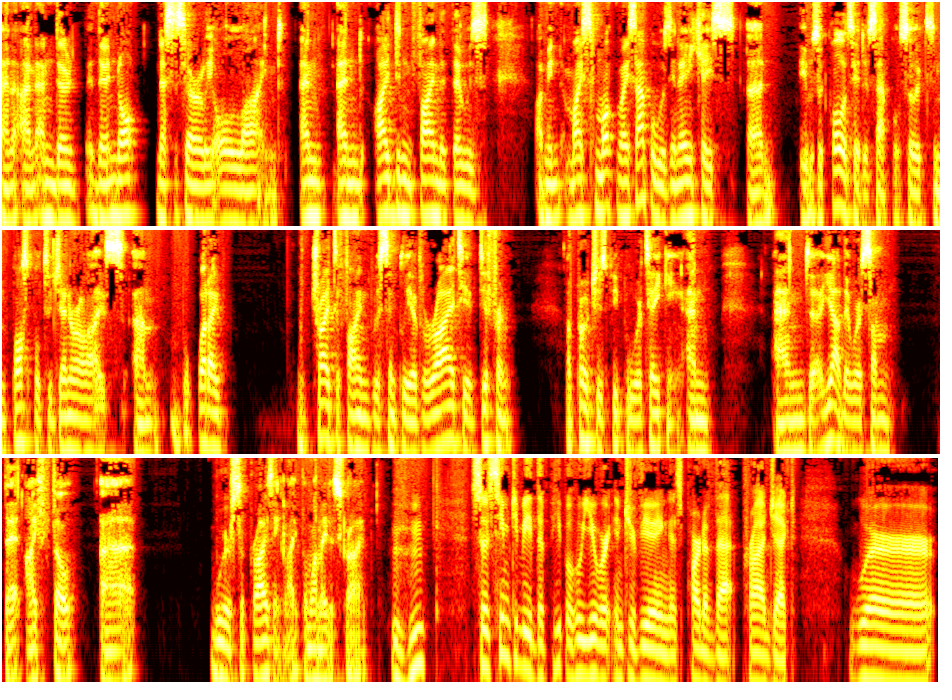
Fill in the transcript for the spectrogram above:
And, and, and they're, they're not necessarily all aligned. And, and I didn't find that there was, I mean, my, my sample was in any case, uh, it was a qualitative sample, so it's impossible to generalize. Um, what I tried to find was simply a variety of different approaches people were taking. And, and uh, yeah, there were some that I felt uh, were surprising, like the one I described. Mm-hmm. So it seemed to me the people who you were interviewing as part of that project were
